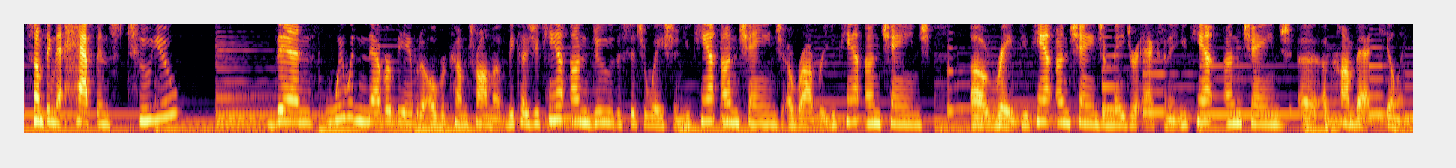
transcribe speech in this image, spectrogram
something that happens to you, then we would never be able to overcome trauma because you can't undo the situation. You can't unchange a robbery. You can't unchange a rape. You can't unchange a major accident. You can't unchange a, a combat killing.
